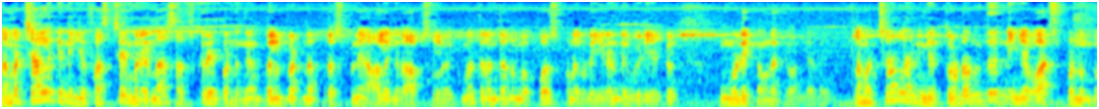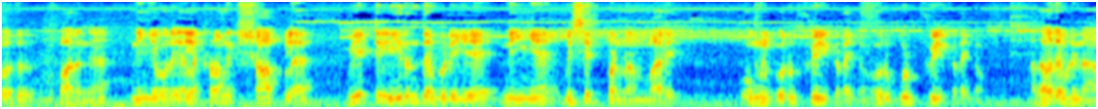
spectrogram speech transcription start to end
நம்ம சேனலுக்கு நீங்கள் ஃபஸ்ட் டைம் வரீங்கன்னா சப்ஸ்கிரைப் பண்ணுங்கள் பெல் பட்டனை ப்ரெஸ் பண்ணி ஆளுங்கிற ஆப்ஷன் வைக்கும்போது திறந்து நம்ம போஸ்ட் பண்ணக்கூடிய இரண்டு வீடியோக்கள் உங்களுடைய கவனத்தை வந்தது நம்ம சேனலை நீங்கள் தொடர்ந்து நீங்கள் வாட்ச் பண்ணும்போது பாருங்கள் நீங்கள் ஒரு எலக்ட்ரானிக் ஷாப்பில் வீட்டில் இருந்தபடியே நீங்கள் விசிட் பண்ண மாதிரி உங்களுக்கு ஒரு ஃபீல் கிடைக்கும் ஒரு குட் ஃபீல் கிடைக்கும். அதாவது எப்படின்னா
